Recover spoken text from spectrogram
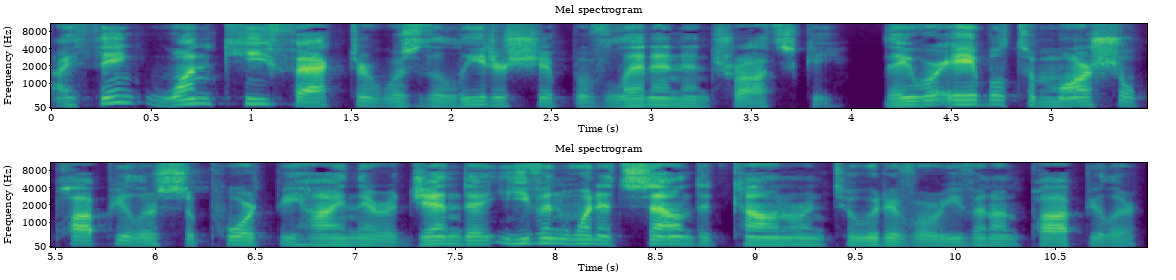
I think one key factor was the leadership of Lenin and Trotsky. They were able to marshal popular support behind their agenda, even when it sounded counterintuitive or even unpopular.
